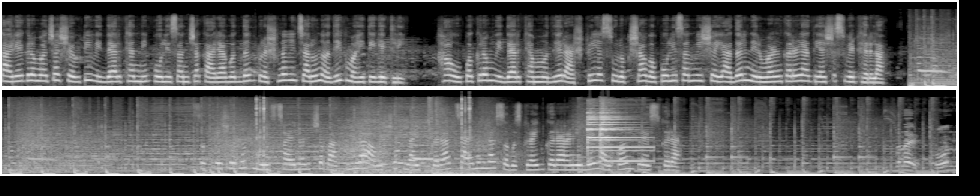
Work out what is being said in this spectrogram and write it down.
कार्यक्रमाच्या शेवटी विद्यार्थ्यांनी पोलिसांच्या कार्याबद्दल प्रश्न विचारून अधिक माहिती घेतली. हा उपक्रम विद्यार्थ्यांमध्ये राष्ट्रीय सुरक्षा व पोलिसांविषयी आदर निर्माण करण्यात यशस्वी ठरला. सत्यशोधक न्यूज चॅनलच्या बातमीला आवश्यक लाईक करा चॅनलला सबस्क्राईब करा आणि बेल आयकॉन प्रेस करा. नाही दोन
